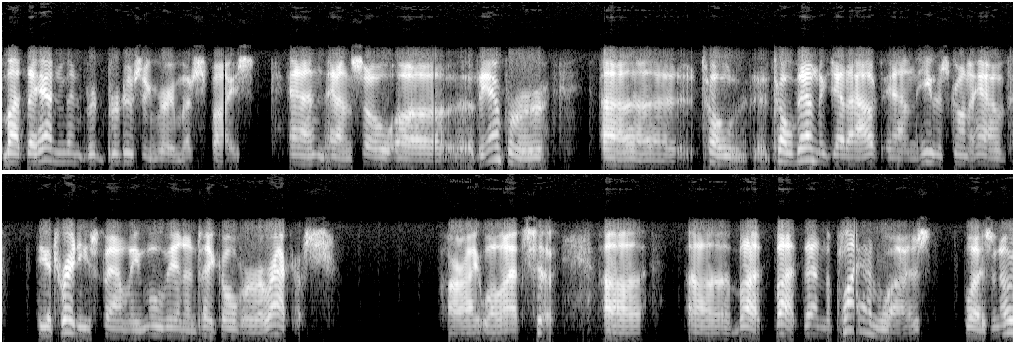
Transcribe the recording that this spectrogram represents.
but they hadn't been pr- producing very much spice, and and so uh, the emperor uh, told told them to get out, and he was going to have the Atreides family move in and take over Arrakis. All right, well that's. Uh, uh, but but then the plan was was no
